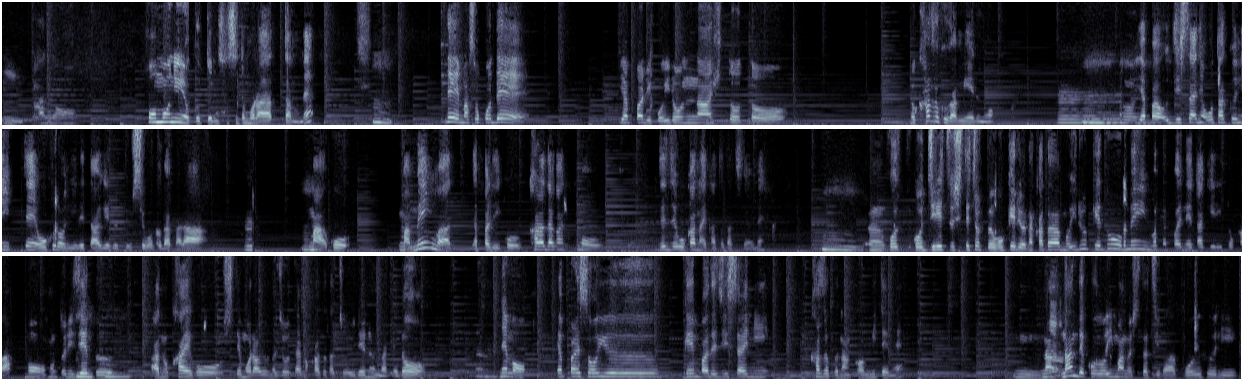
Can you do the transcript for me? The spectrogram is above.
うん、あの訪問入浴っていうのをさせてもらったのね。うん。で、まあ、そこでやっぱりこういろんな人との家族が見えるの。うん。うん、やっぱ実際にお宅に行ってお風呂に入れてあげるっていう仕事だから、まあこう、まあ、メインはやっぱりこう体がもう全然動かない方たちだよね。うん。うん、こうこう自立してちょっと動けるような方もいるけどメインはやっぱり寝たきりとかもう本当に全部、うんあの介護をしてもらうような状態の方たちを入れるんだけどでもやっぱりそういう現場で実際に家族なんかを見てね、うん、ななんでこの今の人たちがこういうふうに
